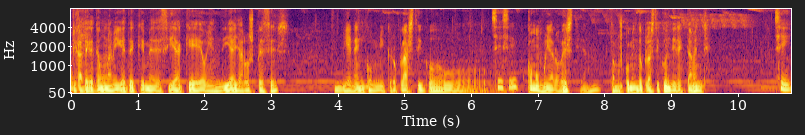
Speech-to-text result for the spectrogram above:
Fíjate que tengo un amiguete que me decía que hoy en día ya los peces vienen con microplástico sí, sí. como muy a lo bestia. ¿no? Estamos comiendo plástico indirectamente. Sí.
